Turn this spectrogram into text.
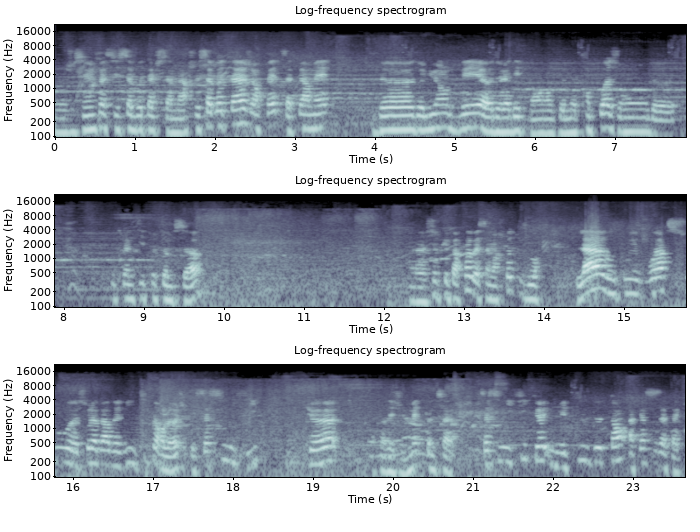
Euh, je sais même pas si le sabotage ça marche. Le sabotage en fait ça permet de, de lui enlever euh, de la défense, de mettre en poison, de tout plein de petits trucs comme ça. Euh, sauf que parfois bah, ça marche pas toujours. Là vous pouvez voir sous, euh, sous la barre de vie une petite horloge et ça signifie que... Attendez je vais le mettre comme ça. Ça signifie qu'il met plus de temps à faire ses attaques.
